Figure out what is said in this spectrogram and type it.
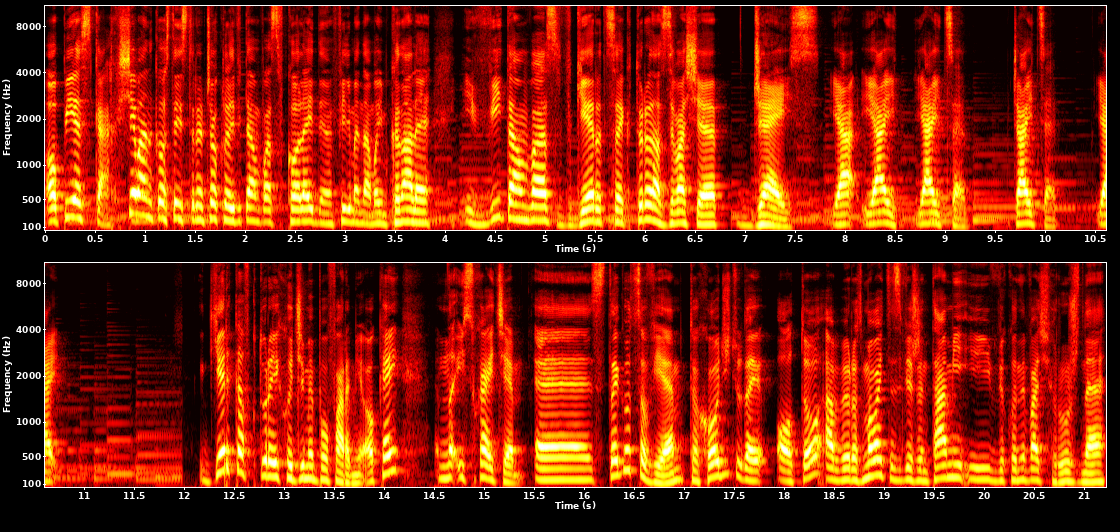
o pieskach. Siemanko, z tej strony Czoklet, witam was w kolejnym filmie na moim kanale i witam was w gierce, która nazywa się Jace. Ja, jaj, jajce, jajce, jaj, Gierka, w której chodzimy po farmie, ok? No i słuchajcie, e, z tego co wiem, to chodzi tutaj o to, aby rozmawiać ze zwierzętami i wykonywać różne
